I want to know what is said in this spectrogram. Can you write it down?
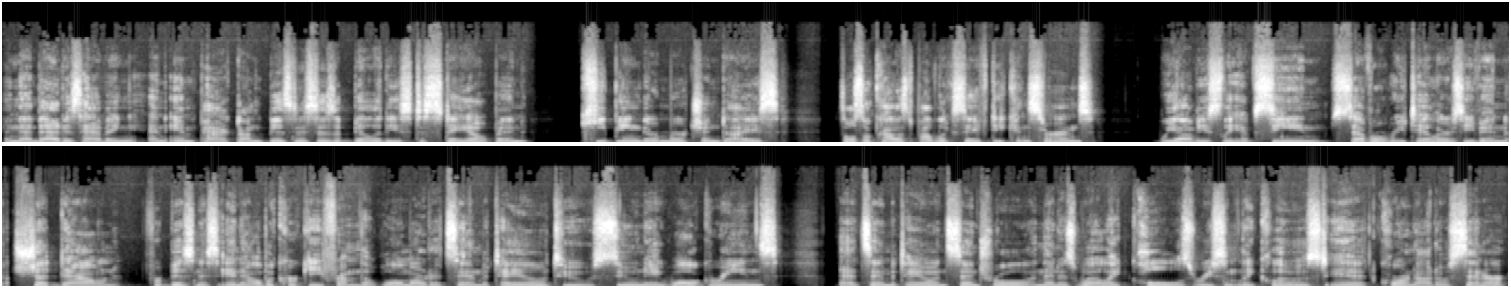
and that that is having an impact on businesses' abilities to stay open, keeping their merchandise. It's also caused public safety concerns. We obviously have seen several retailers even shut down for business in Albuquerque from the Walmart at San Mateo to soon a Walgreens at San Mateo and Central, and then as well a Kohl's recently closed at Coronado Center.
